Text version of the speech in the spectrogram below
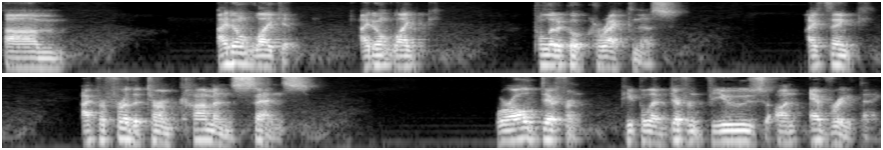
Um, I don't like it. I don't like political correctness. I think I prefer the term common sense. We're all different. People have different views on everything.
